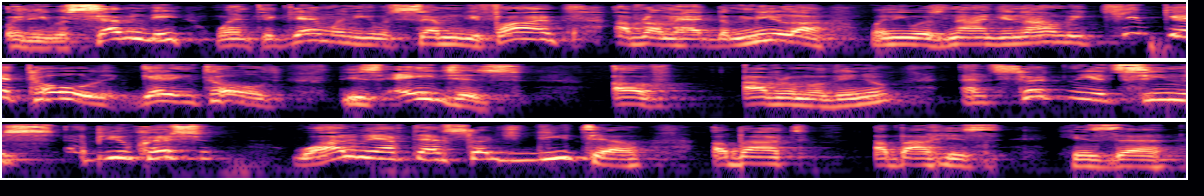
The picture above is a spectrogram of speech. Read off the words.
when he was 70, went again when he was 75. Avram had the Mila when he was 99. We keep get told, getting told these ages of Avram Avinu, and certainly it seems a pure question. Why do we have to have such detail about about his his uh,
